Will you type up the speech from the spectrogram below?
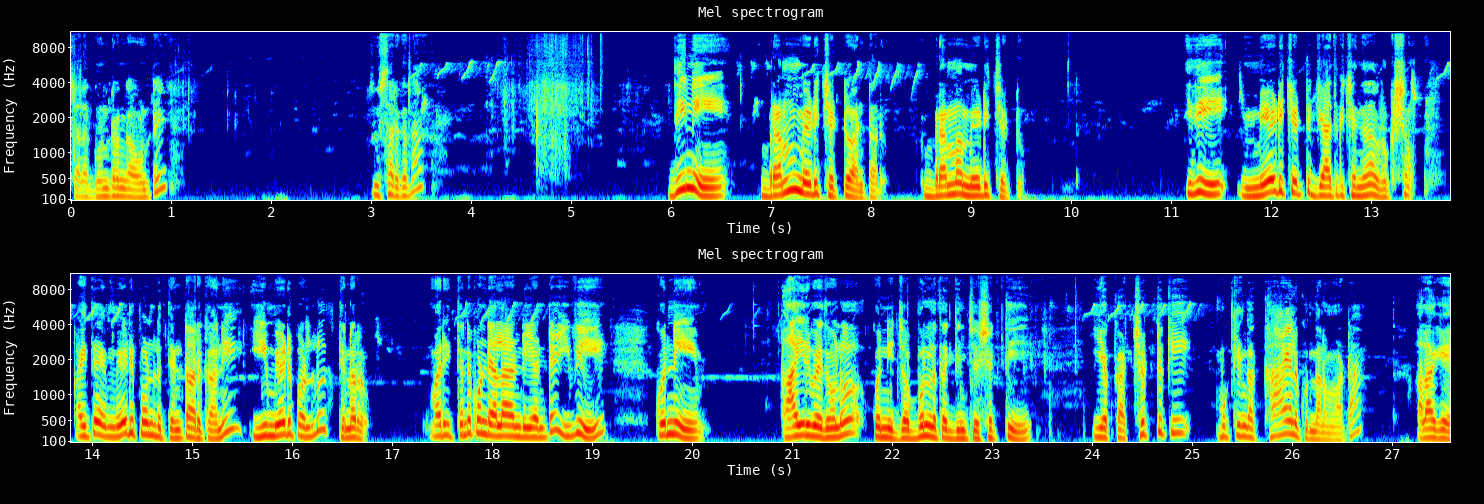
చాలా గుండ్రంగా ఉంటాయి. చూశారు కదా? దీన్ని బ్రహ్మ మేడి చెట్టు అంటారు. బ్రహ్మ మేడి చెట్టు. ఇది మేడి చెట్టు జాతికి చెందిన వృక్షం. అయితే మేడి పండ్లు తింటారు కానీ ఈ మేడి పండ్లు తినరు. మరి తినకుండా ఎలా అండి అంటే ఇవి కొన్ని ఆయుర్వేదంలో కొన్ని జబ్బులను తగ్గించే శక్తి ఈ యొక్క చెట్టుకి ముఖ్యంగా కాయలకు ఉందన్నమాట అలాగే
